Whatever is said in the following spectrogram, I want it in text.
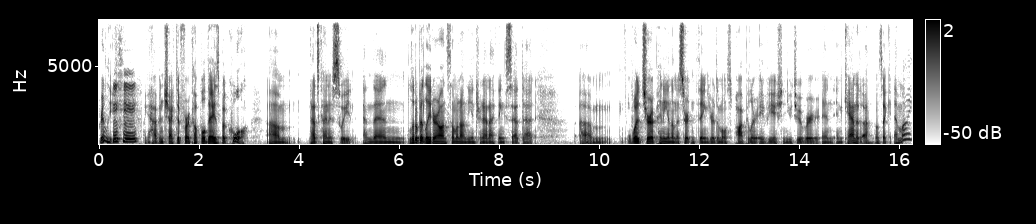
really?" Mm-hmm. Like I haven't checked it for a couple days, but cool. Um, that's kind of sweet. And then a little bit later on, someone on the internet, I think, said that, um, "What's your opinion on a certain thing? You're the most popular aviation YouTuber in in Canada." I was like, "Am I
